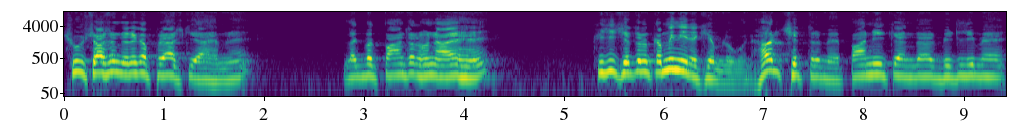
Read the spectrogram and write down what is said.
सुशासन देने का प्रयास किया है हमने लगभग पाँच साल होने आए हैं, किसी क्षेत्र में कमी नहीं रखी हम लोगों ने। हर क्षेत्र में, पानी के अंदर, बिजली में,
